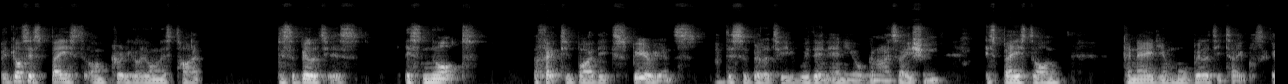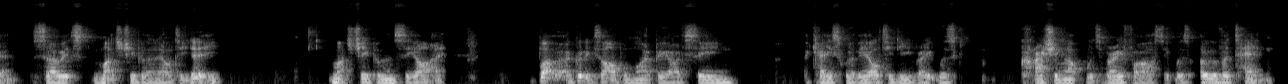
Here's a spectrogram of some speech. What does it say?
because it's based on critical illness type disabilities, it's not affected by the experience of disability within any organization. It's based on Canadian morbidity tables again. So it's much cheaper than LTD, much cheaper than CI. But a good example might be I've seen a case where the LTD rate was crashing upwards very fast. It was over 10,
